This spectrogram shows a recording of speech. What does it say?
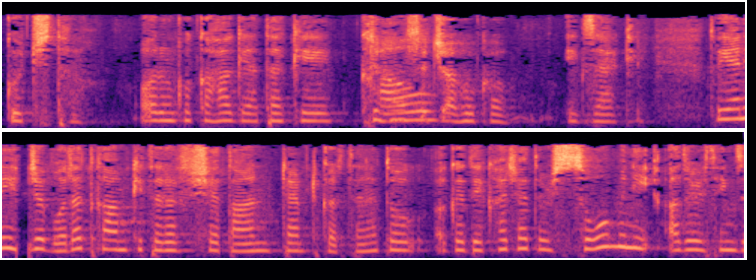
کچھ تھا۔ اور ان کو کہا گیا تھا کہ کھاؤ۔ سے چاہو کھاؤ۔ ایگزیکٹلی تو یعنی جب غلط کام کی طرف شیطان ٹیمپٹ کرتا ہے تو اگر دیکھا جائے تو so many other things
